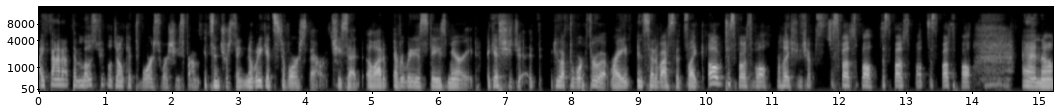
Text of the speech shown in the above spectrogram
I found out that most people don't get divorced where she's from. It's interesting. Nobody gets divorced there. She said a lot of everybody just stays married. I guess you you have to work through it, right? Instead of us, that's like, oh, disposable relationships, disposable, disposable, disposable, and um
